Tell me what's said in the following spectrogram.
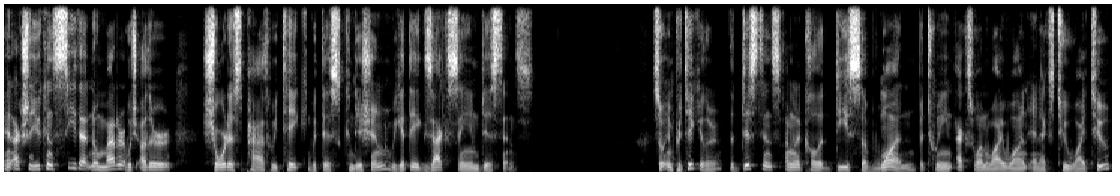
And actually you can see that no matter which other shortest path we take with this condition, we get the exact same distance. So in particular, the distance, I'm going to call it d sub 1 between x1, y1 and x2, y2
